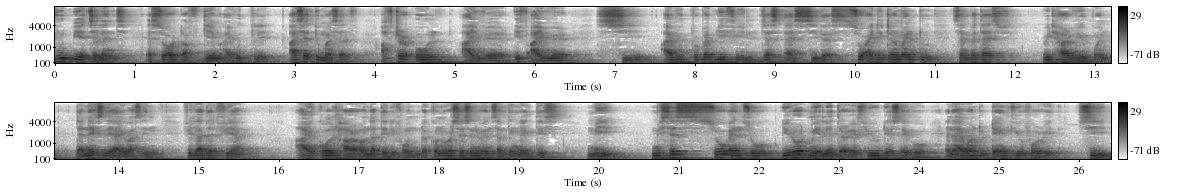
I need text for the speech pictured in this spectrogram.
would be a challenge, a sort of game I would play. I said to myself, after all I were, if I were she, I would probably feel just as she does. So I determined to sympathize with her viewpoint. The next day I was in Philadelphia. I called her on the telephone. The conversation went something like this Me, Mrs. So and so, you wrote me a letter a few days ago, and I want to thank you for it. She,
